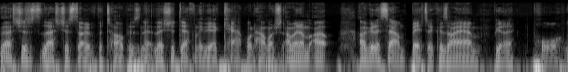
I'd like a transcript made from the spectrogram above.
that's just that's just over the top, isn't it? There should definitely be a cap on how much. I mean, I'm I, I'm going to sound bitter because I am, you know, poor.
